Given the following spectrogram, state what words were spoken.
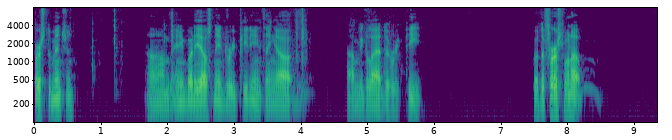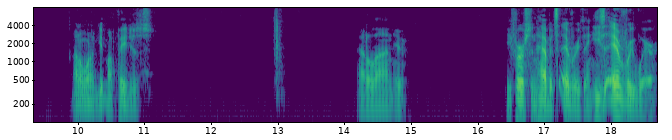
First dimension. Um, anybody else need to repeat anything out? I'll be glad to repeat. Put the first one up. I don't want to get my pages out of line here. He first inhabits everything. He's everywhere.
